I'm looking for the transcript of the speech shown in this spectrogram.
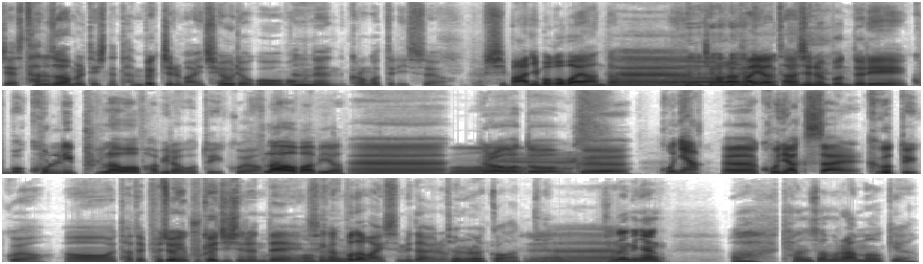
이제 탄수화물 대신에 단백질을 많이 채우려고 먹는 그런 것들이 있어요. 역시 많이 먹어봐야 안다고. 예, 잘하네. 다이어트 하시는 분들이 코- 뭐 콜리플라워 밥이라고 또 있고요. 플라워 밥이요? 예, 오. 그리고 또그 곤약. 예, 곤약쌀 그것도 있고요. 어, 다들 표정이 구겨지시는데 어, 생각보다 맛있습니다, 여러분. 별로일 것 같아. 예. 저는 그냥 아, 탄수화물을 안 먹을게요.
